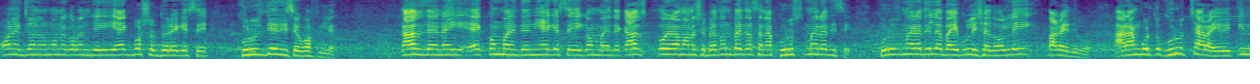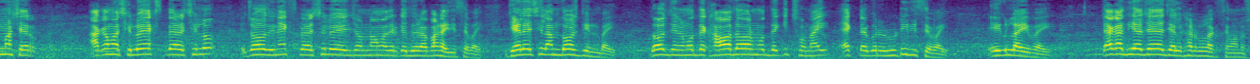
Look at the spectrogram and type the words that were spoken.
অনেকজনের মনে করেন যে এক বছর ধরে গেছে খুরুজ দিয়ে দিছে কফিলে। কাজ দেয় নাই, এক কোম্পানিতে নিয়ে গেছে, এই কোম্পানিতে কাজ করে মানুষের বেতন পাইতেছে না খুরুজ মেরে দিছে। খুরুজ মেরে দিলে ভাই পুলিশে ধরলেই পাঠাই দিব। আর আম করতো খুরুজ ছাড়াই, ওই তিন মাসের আগামা ছিল এক্সপায়ার ছিল, যতদিন এক্সপায়ার ছিল, এই জন্য আমাদেরকে দূরে পাঠাই দিছে ভাই। জেলে ছিলাম দশ দিন ভাই। দশ দিনের মধ্যে খাওয়া দাওয়ার মধ্যে কিছু নাই, একটা করে রুটি দিছে ভাই। এগুলাই ভাই। টাকা দিয়া যায়, জেল খাটো লাগছে মানুষ।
